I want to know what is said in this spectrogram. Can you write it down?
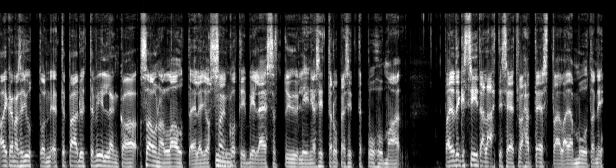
aikana se juttu on, että päädyitte Villen kanssa saunan lauteille jossain mm. kotibileissä tyyliin ja sitten rupesitte puhumaan tai jotenkin siitä lähti se, että vähän testailla ja muuta, niin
